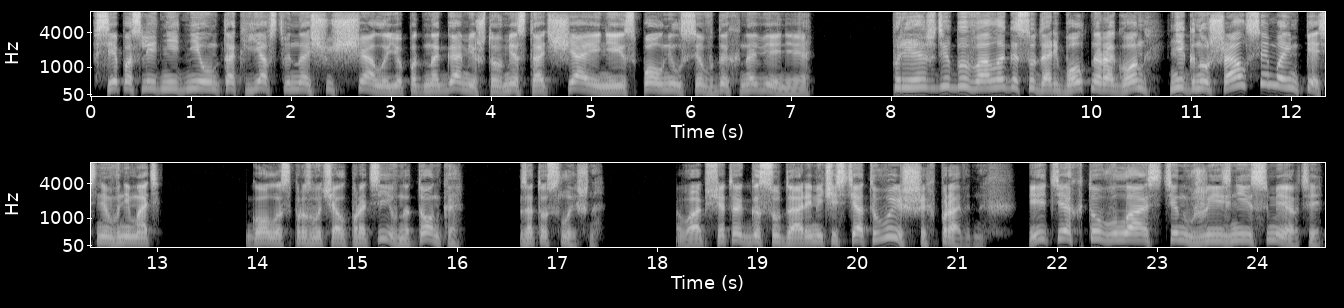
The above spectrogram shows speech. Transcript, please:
Все последние дни он так явственно ощущал ее под ногами, что вместо отчаяния исполнился вдохновение. «Прежде, бывало, государь Болт Нарагон не гнушался моим песням внимать». Голос прозвучал противно, тонко, зато слышно. Вообще-то государями чистят высших праведных и тех, кто властен в жизни и смерти.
